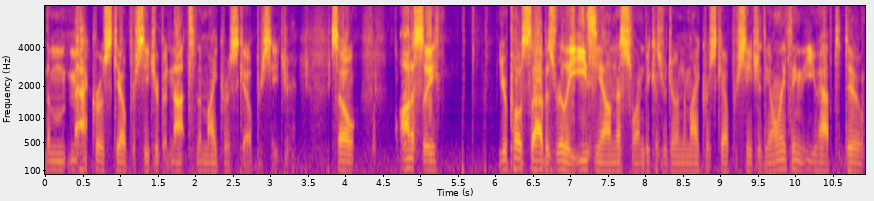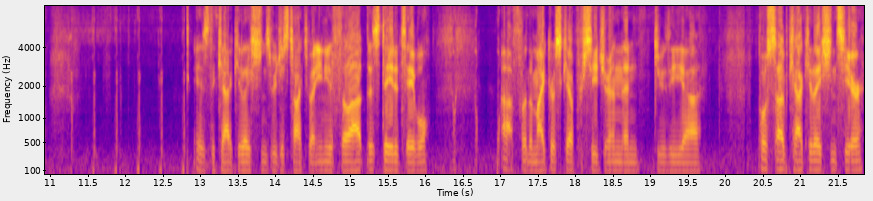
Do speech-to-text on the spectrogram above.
the macro scale procedure, but not to the micro scale procedure. So, honestly, your post lab is really easy on this one because we're doing the micro scale procedure. The only thing that you have to do is the calculations we just talked about. You need to fill out this data table uh, for the micro scale procedure, and then do the uh, post lab calculations here,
